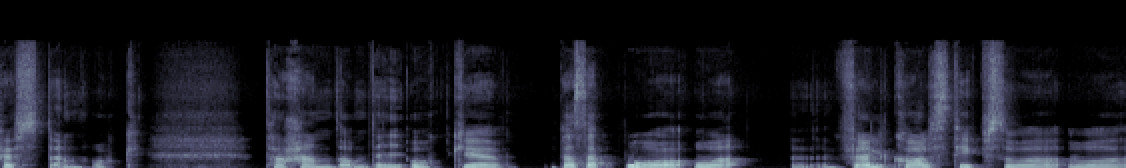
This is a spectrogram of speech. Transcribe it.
hösten, och ta hand om dig. Och eh, passa på och eh, följ Karls tips och, och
